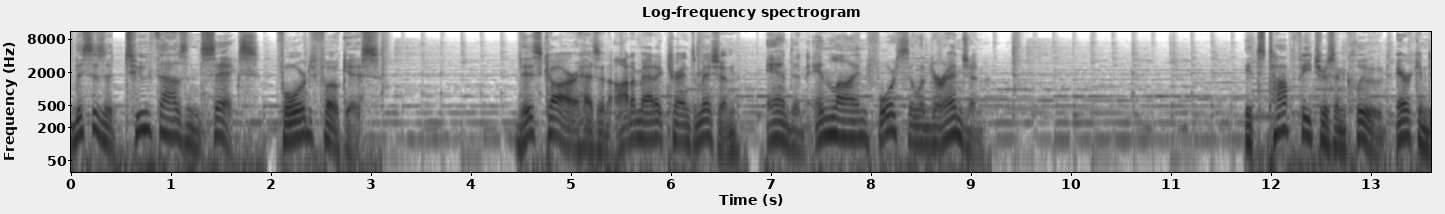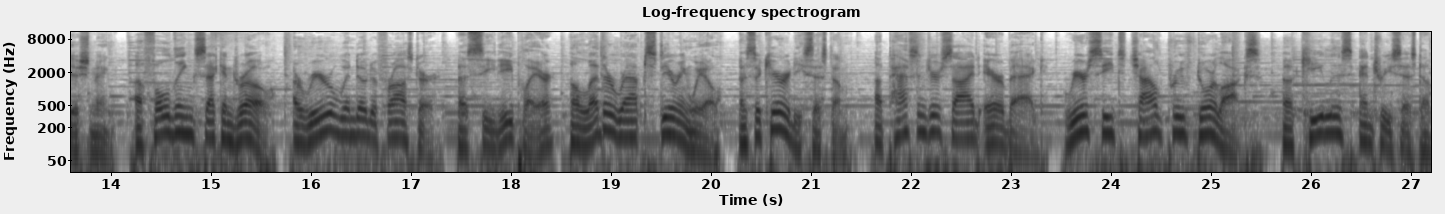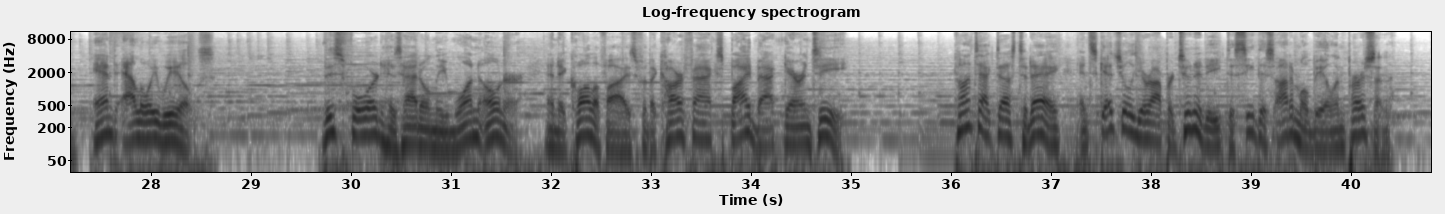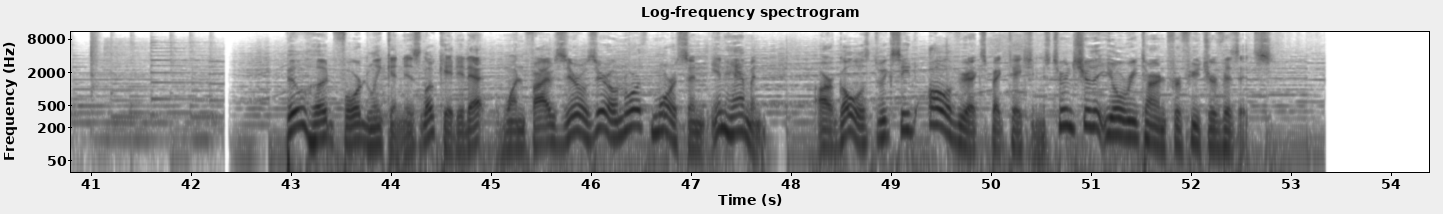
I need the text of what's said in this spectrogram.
This is a 2006 Ford Focus. This car has an automatic transmission and an inline four-cylinder engine. Its top features include air conditioning, a folding second row, a rear window defroster, a CD player, a leather-wrapped steering wheel, a security system, a passenger side airbag, rear seat child-proof door locks, a keyless entry system, and alloy wheels. This Ford has had only one owner and it qualifies for the Carfax buyback guarantee. Contact us today and schedule your opportunity to see this automobile in person. Bill Hood Ford Lincoln is located at 1500 North Morrison in Hammond. Our goal is to exceed all of your expectations to ensure that you'll return for future visits.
